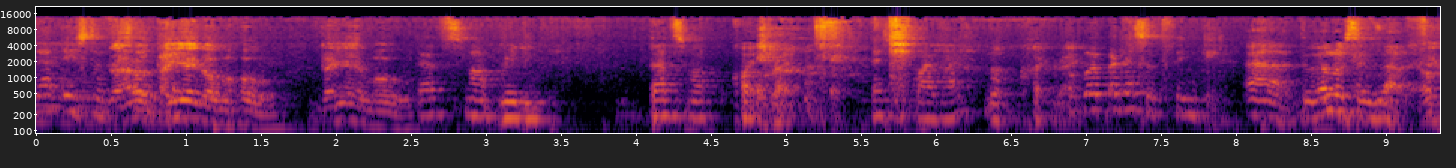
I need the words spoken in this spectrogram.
That is the. That's not really that's not quite right. That's quite right. Not quite right. But, but that's a thinking. Uh, the fellow says that. Okay.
